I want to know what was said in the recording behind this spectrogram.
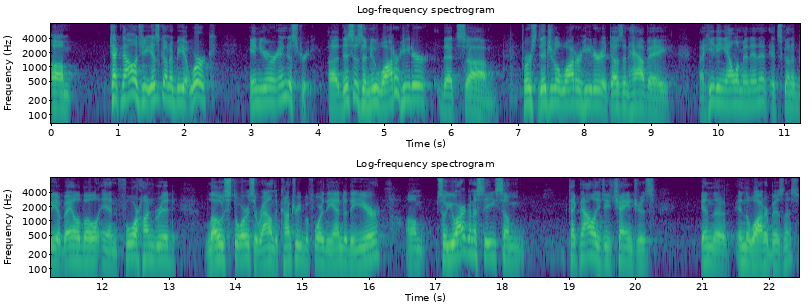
um, technology is going to be at work in your industry. Uh, this is a new water heater that's um, first digital water heater. It doesn't have a, a heating element in it. It's going to be available in 400 Lowe's stores around the country before the end of the year. Um, so you are going to see some technology changes in the, in the water business.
